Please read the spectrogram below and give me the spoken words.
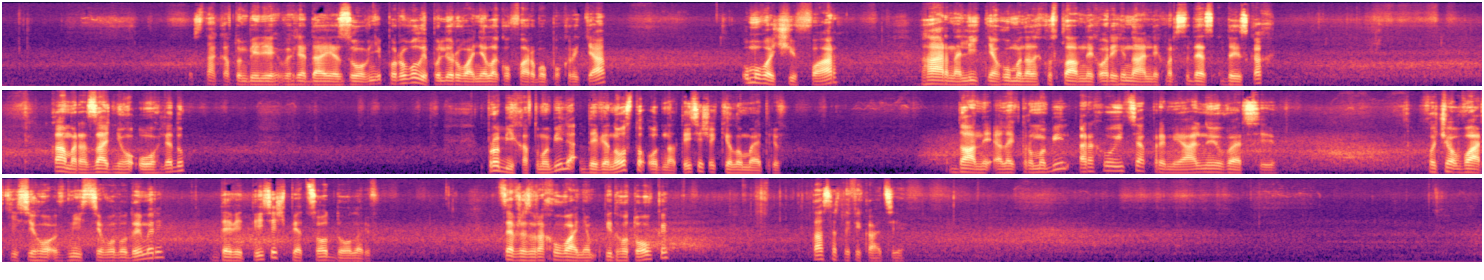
Ось так автомобіль виглядає зовні. Провели полірування лакофарбопокриття, умивачі фар, гарна літня гума на легкосплавних оригінальних Mercedes дисках, камера заднього огляду. Пробіг автомобіля 91 тисяча кілометрів. Даний електромобіль рахується преміальною версією. Хоча вартість його в місті Володимирі 9500 доларів. Це вже з врахуванням підготовки та сертифікації.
